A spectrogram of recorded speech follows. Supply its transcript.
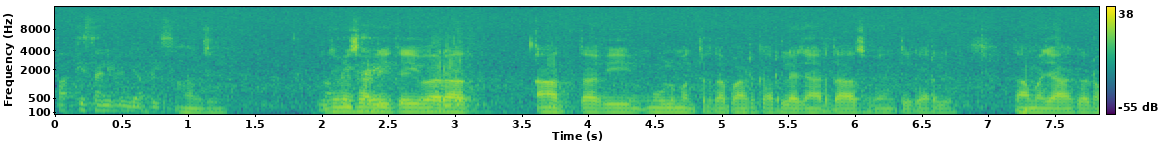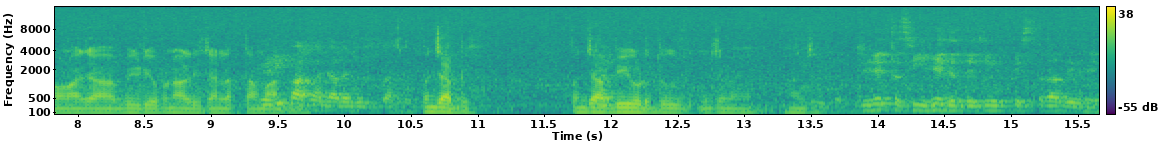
ਪਾਕਿਸਤਾਨੀ ਪੰਜਾਬੀ ਸੀ। ਹਾਂਜੀ। ਜਿਵੇਂ ਸਾਡੀ ਕਈ ਵਾਰ ਆ- ਆਦਤ ਆ ਵੀ ਮੂਲ ਮੰਤਰ ਦਾ ਪਾਠ ਕਰ ਲਿਆ ਜਾਂ ਅਰਦਾਸ ਬੇਨਤੀ ਕਰ ਲਈ ਤਾਂ ਮਜ਼ਾਕ ਉਡਾਉਣਾ ਜਾਂ ਵੀਡੀਓ ਬਣਾ ਲਈ ਜਾਂ ਲੱਤਾਂ ਕਿਹੜੀ ਮਾਰਨਾ ਭਾਸ਼ਾ ਜ਼ਿਆਦਾ ਯੂਜ਼ ਕਰਦੇ? ਪੰਜਾਬੀ। ਪੰਜਾਬੀ ਉਰਦੂ ਜਿਵੇਂ ਹਾਂਜੀ। ਜਿਹੜੇ ਤਸੀਹੇ ਦਿੰਦੇ ਸੀ ਉਹ ਕਿਸ ਤਰ੍ਹਾਂ ਦੇ ਰਹੇ?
